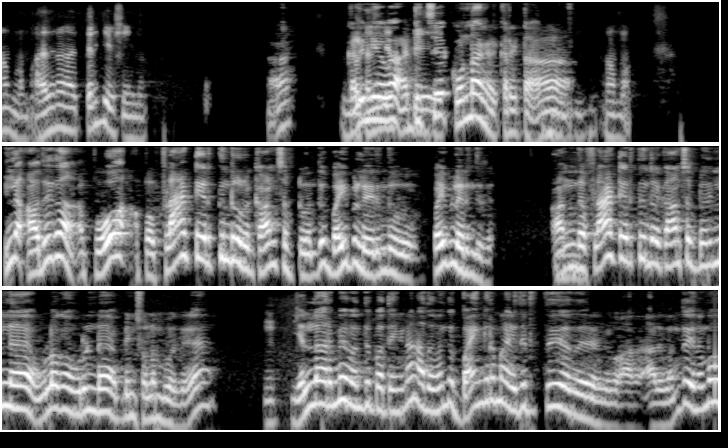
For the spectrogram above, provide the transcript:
ஆமா. அது தெரிஞ்ச விஷயம் தான் கலிலியோவை அடிச்சே கொன்னாங்க கரெக்டா ஆமா. இல்ல அதுதான். அப்போ அப்போ பிளாட் எர்த்ன்ற ஒரு கான்செப்ட் வந்து பைபிள்ல இருந்து பைபிள்ல இருந்தது. அந்த பிளாட் எர்த்ன்ற கான்செப்ட் இல்ல உலகம் உருண்டை அப்படின்னு சொல்லும்போது ம் எல்லாருமே வந்து பாத்தீங்கன்னா அதை வந்து பயங்கரமா எதிர்த்து அது அது வந்து என்னமோ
